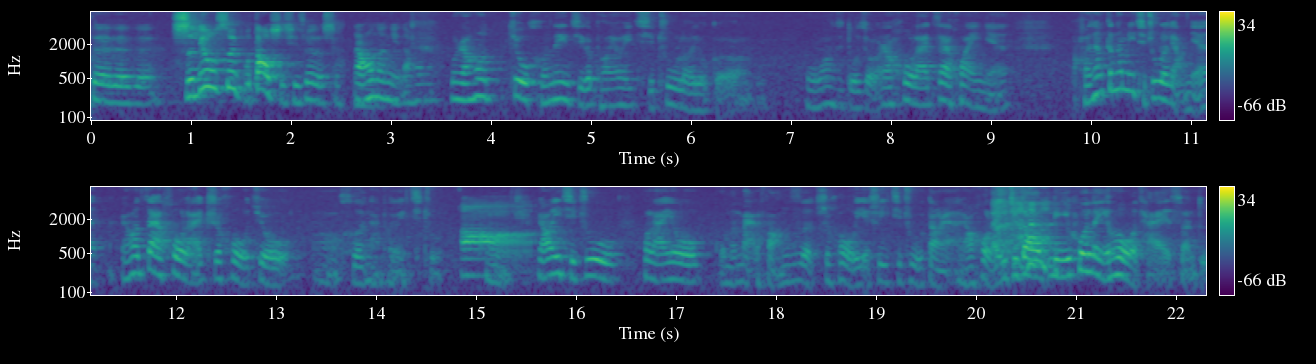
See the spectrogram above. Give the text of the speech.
对对对，十六岁不到十七岁的时候。然后呢，你然后呢？我然后就和那几个朋友一起住了有个，我忘记多久了。然后后来再换一年，好像跟他们一起住了两年。然后再后来之后就嗯和男朋友一起住，嗯，然后一起住。后来又我们买了房子之后也是一起住，当然，然后后来一直到 离婚了以后我才算独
